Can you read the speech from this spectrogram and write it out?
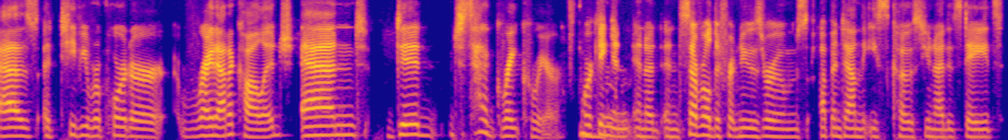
as a TV reporter right out of college and did just had a great career working mm-hmm. in in, a, in several different newsrooms up and down the East Coast, United States,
